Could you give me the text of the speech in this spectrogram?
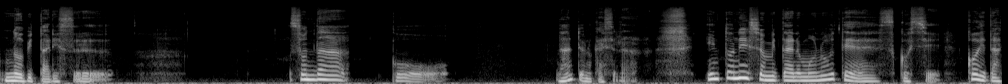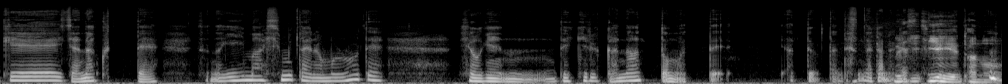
う伸びたりする。そんなこううなんていうのかしらイントネーションみたいなもので少し声だけじゃなくってその言い回しみたいなもので表現できるかなと思ってやってみたんですなかなかいえいえあの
